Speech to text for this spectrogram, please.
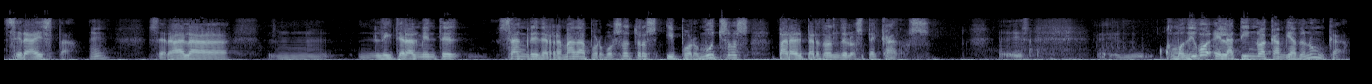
será esta. Será la, mm, literalmente sangre derramada por vosotros y por muchos para el perdón de los pecados como digo, el latín no ha cambiado nunca.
